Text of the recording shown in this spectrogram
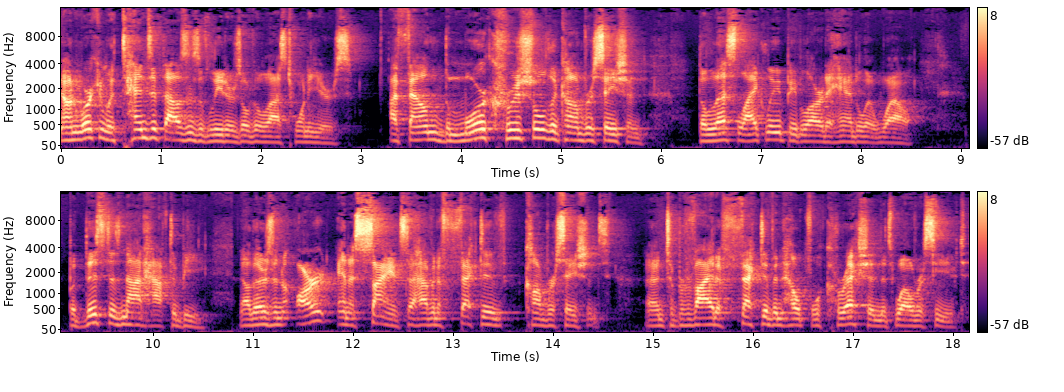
Now, in working with tens of thousands of leaders over the last 20 years, I found the more crucial the conversation, the less likely people are to handle it well. But this does not have to be. Now, there's an art and a science to having effective conversations and to provide effective and helpful correction that's well received.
